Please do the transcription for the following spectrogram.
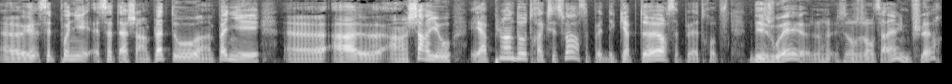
Euh, cette poignée, elle s'attache à un plateau, à un panier, euh, à, un chariot et à plein d'autres accessoires. Ça peut être des capteurs, ça peut être des jouets, j'en sais rien, une fleur.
